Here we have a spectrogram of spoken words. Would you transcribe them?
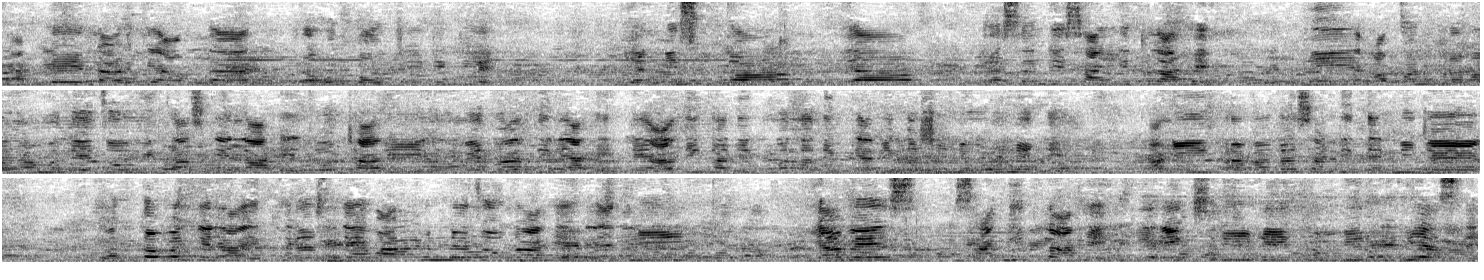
आपले लाडके आमदार राहुल भाऊजी टिकले यांनी सुद्धा या प्रसंगी सांगितलं आहे की आपण प्रभागामध्ये जो विकास केला आहे जो चारही उमेदवार दिले आहेत ते अधिकाधिक मताधिक्याने कसे निवडून येते आणि प्रभागासाठी त्यांनी जे वक्तव्य केलं आहे. खरंच ते वाखण्याजोगं आहे त्यांनी यावेळेस सांगितलं आहे की एक स्त्री ही खंबीर उभी असते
